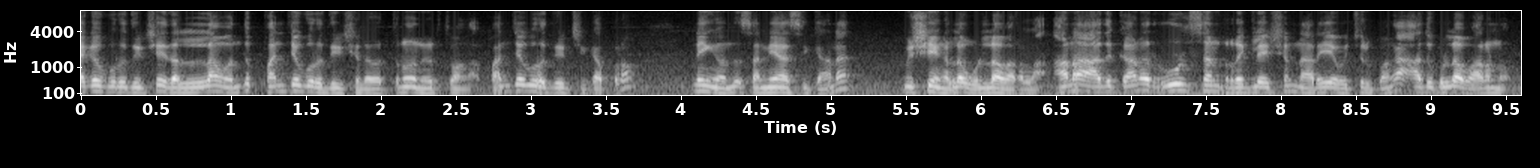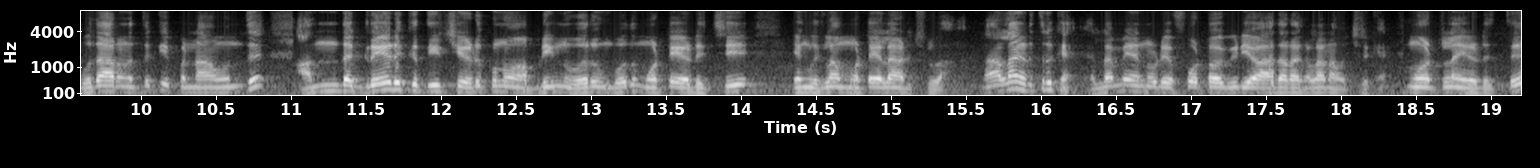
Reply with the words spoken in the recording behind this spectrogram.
ஏக குரு தீட்சை இதெல்லாம் வந்து பஞ்சகுரு தீட்சையில் ஒருத்தனும் நிறுத்துவாங்க. பஞ்சகுரு தீட்சைக்கு அப்புறம் நீங்கள் வந்து சன்னியாசிக்கான விஷயங்களில் உள்ளே வரலாம். ஆனால் அதுக்கான ரூல்ஸ் அண்ட் ரெகுலேஷன் நிறைய வச்சுருப்பாங்க. அதுக்குள்ளே வரணும். உதாரணத்துக்கு இப்போ நான் வந்து அந்த கிரேடுக்கு தீட்சை எடுக்கணும் அப்படின்னு வரும்போது மொட்டை அடித்து எங்களுக்கெல்லாம் மொட்டையெல்லாம் அடிச்சுடுவாங்க நான்லாம் எடுத்திருக்கேன். எல்லாமே என்னுடைய ஃபோட்டோ வீடியோ ஆதாரங்கள்லாம் நான் வச்சுருக்கேன். மொட்டைலாம் எடுத்து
